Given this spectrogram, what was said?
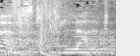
First blood.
